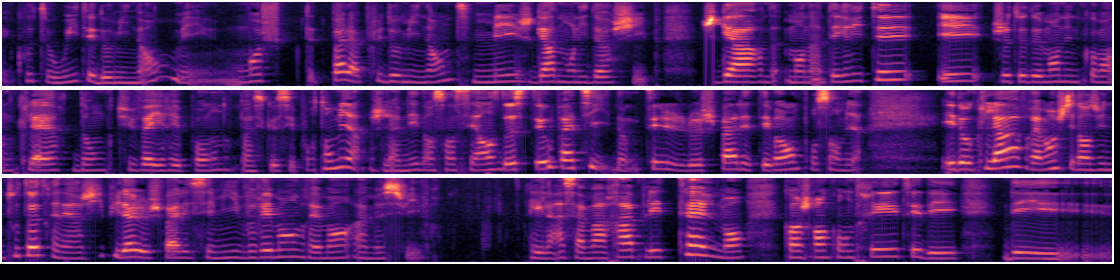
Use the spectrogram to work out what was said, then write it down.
écoute, oui, tu es dominant, mais moi, je suis peut-être pas la plus dominante, mais je garde mon leadership, je garde mon intégrité et je te demande une commande claire, donc tu vas y répondre parce que c'est pour ton bien. Je l'ai amené dans son séance d'ostéopathie, donc tu sais, le cheval était vraiment pour son bien. Et donc là, vraiment, j'étais dans une toute autre énergie, puis là, le cheval s'est mis vraiment, vraiment à me suivre. Et là, ça m'a rappelé tellement quand je rencontrais des, des,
